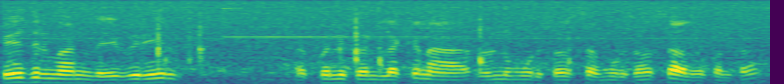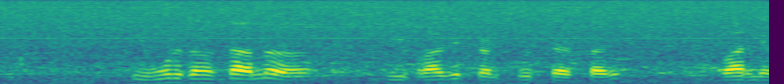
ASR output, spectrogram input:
ఫేజ్డ్ మ్యాన్లు లైబ్రరీ కొన్ని కొన్ని లెక్కన రెండు మూడు సంవత్సరాలు మూడు సంవత్సరాలు అనుకుంటాం. ఈ మూడు సంవత్సరాల్లో ఈ ప్రాజెక్ట్ వాళ్ళు పూర్తి చేస్తారు. వారిని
